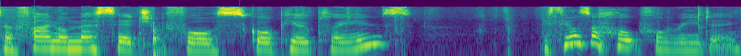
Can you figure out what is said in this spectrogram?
So, final message for Scorpio, please. It feels a hopeful reading.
